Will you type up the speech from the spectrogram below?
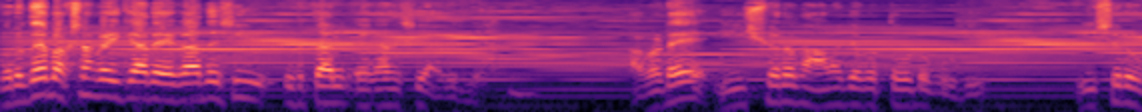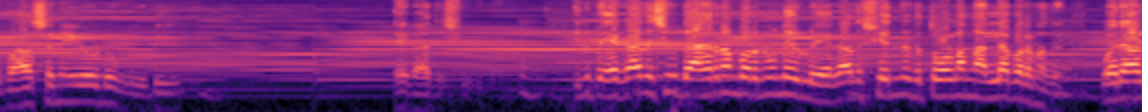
വെറുതെ ഭക്ഷണം കഴിക്കാതെ ഏകാദശി എടുത്താൽ ഏകാദശി ആവില്ല. അവിടെ ഈശ്വര നാമജപത്തോടു കൂടി ഈശ്വര ഉപാസനയോടുകൂടി ഏകാദശി ഇനിയിപ്പോൾ ഏകാദശി ഉദാഹരണം പറഞ്ഞു എന്നേ ഉള്ളൂ. ഏകാദശി എന്ന് എടുത്തോളം എന്നല്ല പറഞ്ഞത് ഒരാൾ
